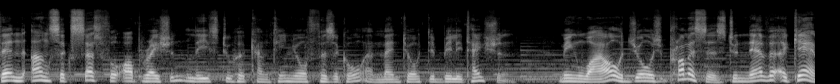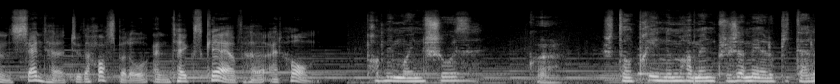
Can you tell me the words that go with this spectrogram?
Then unsuccessful operation leads to her continual physical and mental debilitation. Meanwhile, George promises to never again send her to the hospital and takes care of her at home. Promets-moi une chose. Quoi Je t'en prie, ne me ramène plus jamais à l'hôpital.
